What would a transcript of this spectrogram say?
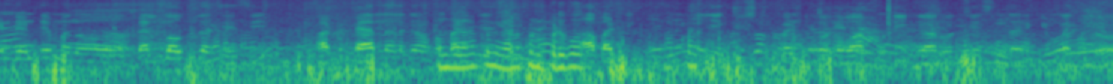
ఏంటంటే మనం బెల్మౌత్గా చేసి అక్కడ ప్యారలల్గా ఆ బట్టి ఎగ్జిస్ట్ బండి కొన్ని వన్ దానికి మధ్యలో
